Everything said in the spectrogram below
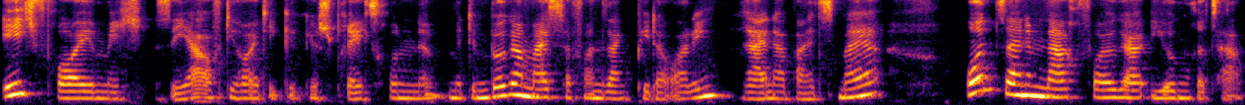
Ich freue mich sehr auf die heutige Gesprächsrunde mit dem Bürgermeister von St. Peter-Ording, Rainer Balzmeier, und seinem Nachfolger Jürgen Ritter.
